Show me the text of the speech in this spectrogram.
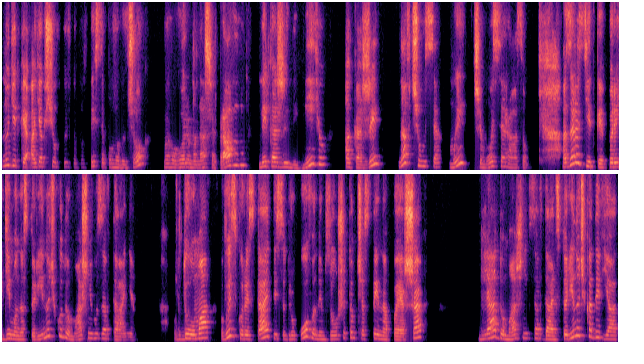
Ну, дітки, а якщо хтось допустився помилочок, ми говоримо наше правило не кажи не вмію, а кажи навчуся. Ми вчимося разом. А зараз, дітки, перейдімо на сторіночку домашнього завдання. Вдома ви скористаєтеся друкованим зошитом частина перша для домашніх завдань, сторіночка 9,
